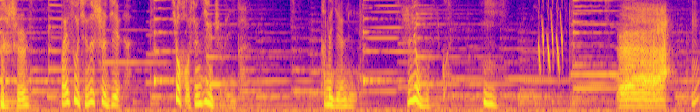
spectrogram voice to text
此时，白素琴的世界就好像静止了一般，她的眼里只有木一宽。嗯，嗯，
